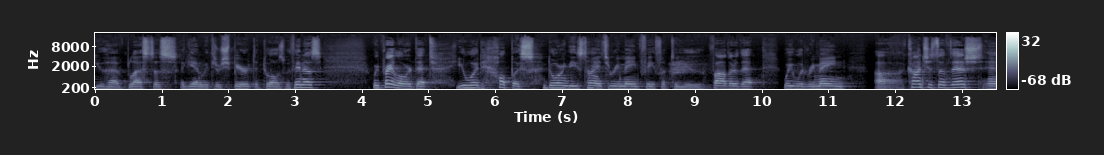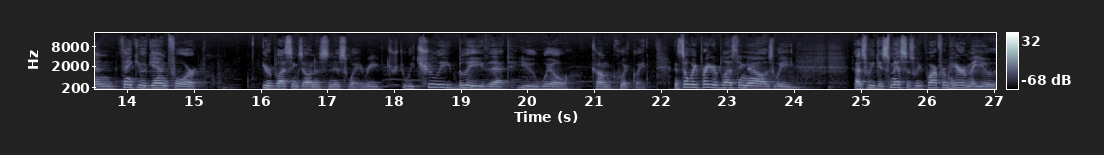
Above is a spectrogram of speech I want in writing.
You have blessed us again with your spirit that dwells within us. We pray, Lord, that you would help us during these times to remain faithful to you. Father, that we would remain uh, conscious of this and thank you again for your blessings on us in this way. We, we truly believe that you will come quickly. And so we pray your blessing now as we as we dismiss, as we part from here, may you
